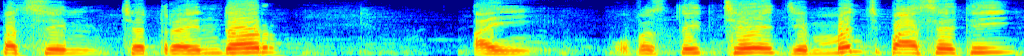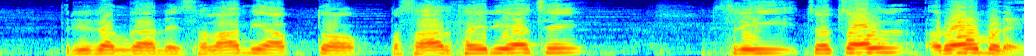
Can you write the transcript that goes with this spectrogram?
પશ્ચિમ ક્ષેત્ર ઇન્દોર, અહીં ઉપસ્થિત છે, જે મંચ પાસેથી ત્રિરંગાને સલામી આપતો પસાર થઈ રહ્યા છે. શ્રી ચચલ રોમણે.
